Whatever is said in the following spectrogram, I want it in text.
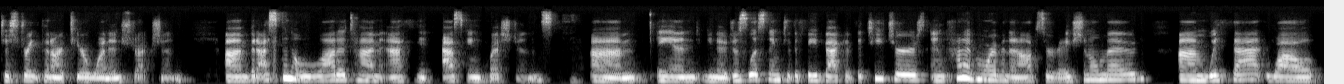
to strengthen our tier one instruction. Um, but I spent a lot of time asking, asking questions um, and, you know, just listening to the feedback of the teachers and kind of more of in an observational mode um, with that while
